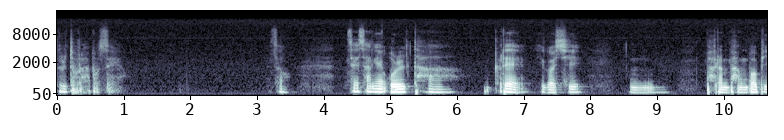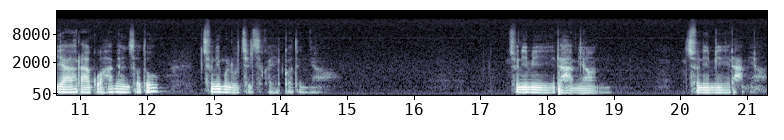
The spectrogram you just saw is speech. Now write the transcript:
늘 돌아보세요. 그래서 세상에 옳다. 그래, 이것이, 음, 바른 방법이야 라고 하면서도 주님을 놓칠 수가 있거든요. 주님이라면, 주님이라면,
